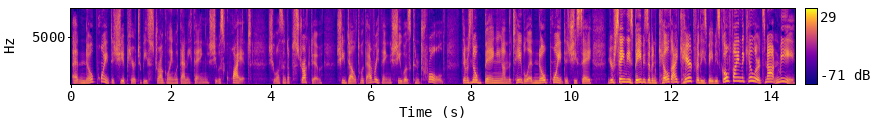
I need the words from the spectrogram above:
At no point did she appear to be struggling with anything. She was quiet. She wasn't obstructive. She dealt with everything. She was controlled. There was no banging on the table. At no point did she say, You're saying these babies have been killed? I cared for these babies. Go find the killer. It's not me.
